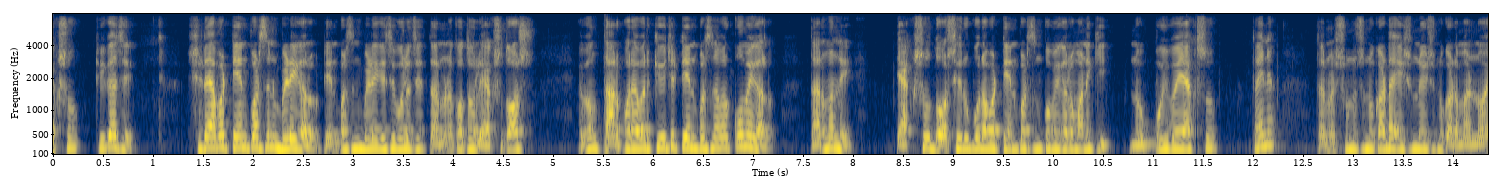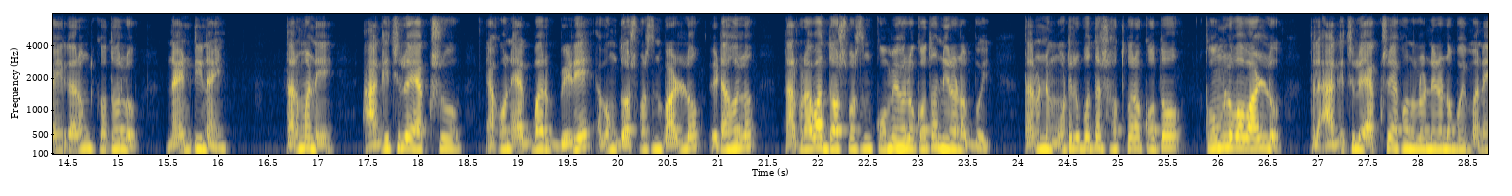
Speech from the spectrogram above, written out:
একশো, ঠিক আছে? সেটা আবার টেন পার্সেন্ট বেড়ে গেল। টেন পার্সেন্ট বেড়ে গেছে বলেছে, তার মানে কত হলো? একশো দশ। এবং তারপরে আবার কি হয়েছে? টেন পার্সেন্ট আবার কমে গেল। তার মানে একশো দশের উপর আবার টেন পার্সেন্ট কমে গেল মানে কি? নব্বই বাই একশো, তাই না? তার মানে শূন্য শূন্য কাটা, এই শূন্য এই শূন্য কাটা মানে নয় এগারো, কত হলো? নাইনটি নাইন তার মানে আগে ছিল একশো এখন একবার বেড়ে এবং দশ পার্সেন্ট বাড়লো, এটা হলো, তারপর আবার দশ পার্সেন্ট কমে হলো কত? নিরানব্বই। তার মানে মোটের উপর তার শতকরা কত কমলো বা বাড়লো? তাহলে আগে ছিল একশো, এখন হলো নিরানব্বই মানে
